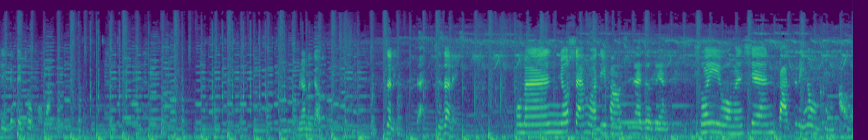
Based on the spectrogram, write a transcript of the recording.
这里就可以做火把。什么样的叫？这里，对，是这里。我们有史莱姆的地方是在这边，所以我们先把这里弄平好了。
